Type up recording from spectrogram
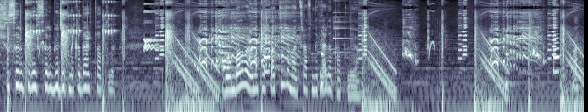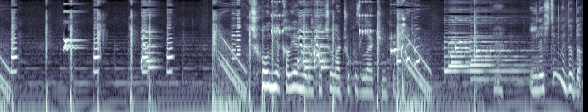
Şu sarı pire, sarı böcek ne kadar tatlı. Bombalı var onu patlattığın zaman etrafındakiler de patlıyor. Bak. Çoğunu yakalayamıyorum. Kaçıyorlar çok hızlılar çünkü. İyileştin mi Dudu?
